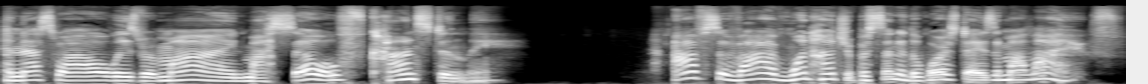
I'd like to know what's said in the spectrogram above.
And that's why I always remind myself constantly I've survived 100% of the worst days of my life.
